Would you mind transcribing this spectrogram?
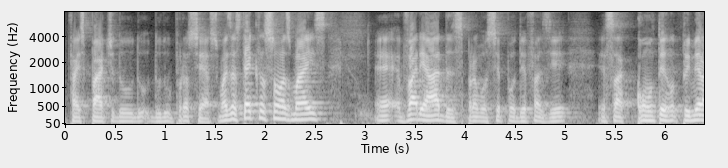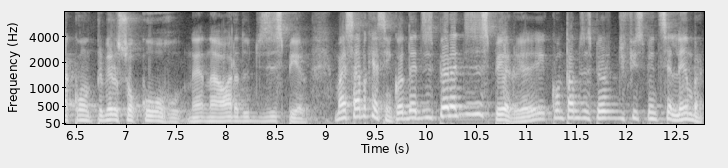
faz parte do, do, do processo. Mas as técnicas são as mais é, variadas para você poder fazer essa conta, primeira, primeiro socorro né, na hora do desespero. Mas saiba que assim, quando é desespero, é desespero. E quando está no desespero, dificilmente você lembra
